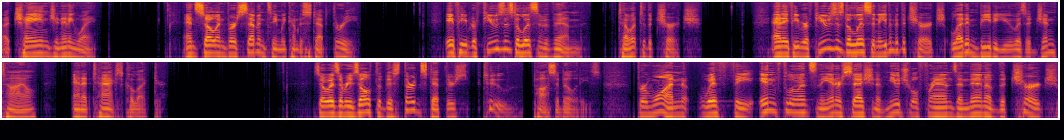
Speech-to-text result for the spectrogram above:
uh, change in any way. And so in verse 17, we come to step three. If he refuses to listen to them, tell it to the church. And if he refuses to listen even to the church, let him be to you as a Gentile and a tax collector. So, as a result of this third step, there's two possibilities. For one, with the influence and the intercession of mutual friends and then of the church,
